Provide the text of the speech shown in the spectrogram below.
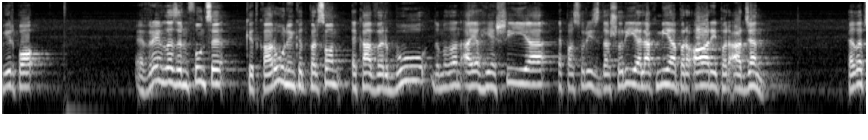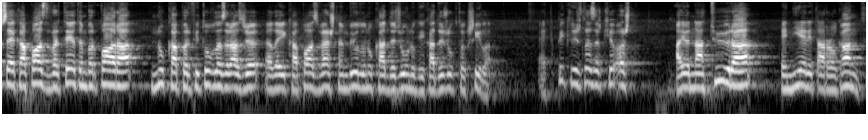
Mirëpo, e vrejmë vëllezër në fund se këtë karunin, këtë person e ka verbu, domethënë ajo hijeshia e pasurisë, dashuria, lakmia për ari, për argjend. Edhe pse e ka pas të vërtetën përpara, nuk ka përfitu vëllezër asgjë, edhe i ka pas veshët e mbyllur, nuk ka dëgju, nuk i ka dëgju këto këshilla. E pikërisht vëllezër kjo është ajo natyra e njeriut arrogant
